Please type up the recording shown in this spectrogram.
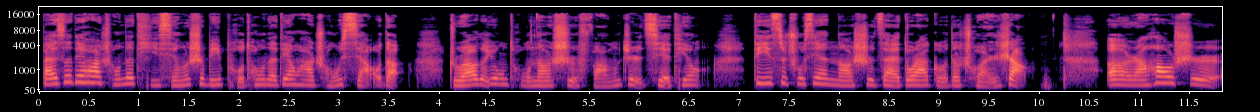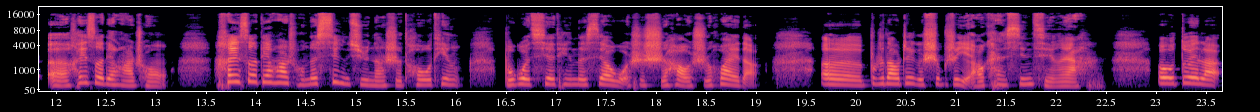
白色电话虫的体型是比普通的电话虫小的，主要的用途呢是防止窃听。第一次出现呢是在多拉格的船上，呃，然后是呃黑色电话虫。黑色电话虫的兴趣呢是偷听，不过窃听的效果是时好时坏的，呃，不知道这个是不是也要看心情呀？哦，对了。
